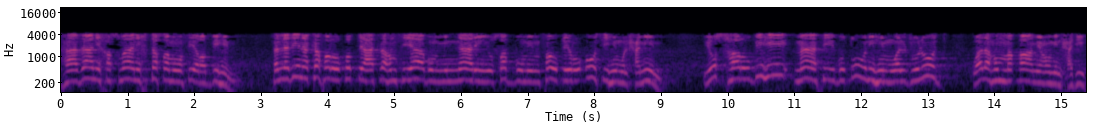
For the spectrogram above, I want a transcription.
هذان خصمان اختصموا في ربهم فالذين كفروا قطعت لهم ثياب من نار يصب من فوق رؤوسهم الحميم. يصهر به ما في بطونهم والجلود ولهم مقامع من حديد.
